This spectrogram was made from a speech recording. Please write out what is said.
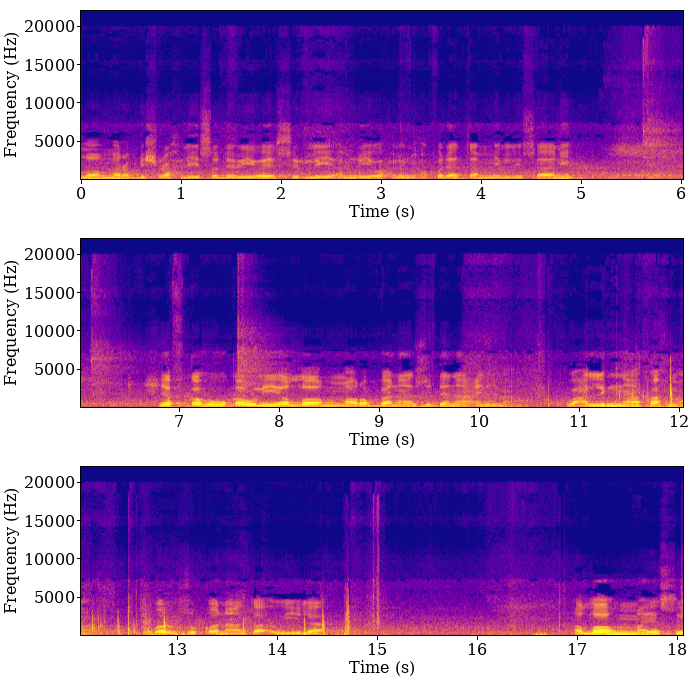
اللهم رب اشرح لي صدري ويسر لي أمري واحلل عقدة من لساني يفقه قولي. اللهم ربنا زدنا علما وعلمنا فهما وارزقنا تأويلا. اللهم يسر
